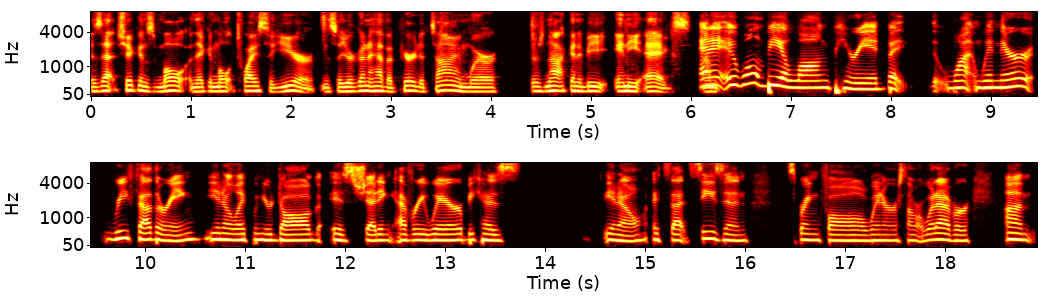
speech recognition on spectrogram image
is that chickens molt and they can molt twice a year, and so you're going to have a period of time where there's not going to be any eggs. And Um, it, won't be a long period, but when they're refeathering, you know, like when your dog is shedding everywhere because, you know, it's that season, spring, fall, winter, summer, whatever. Um,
